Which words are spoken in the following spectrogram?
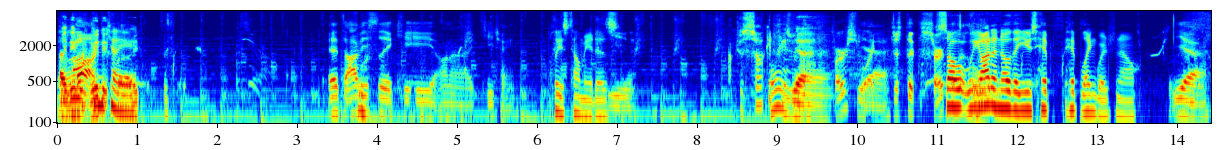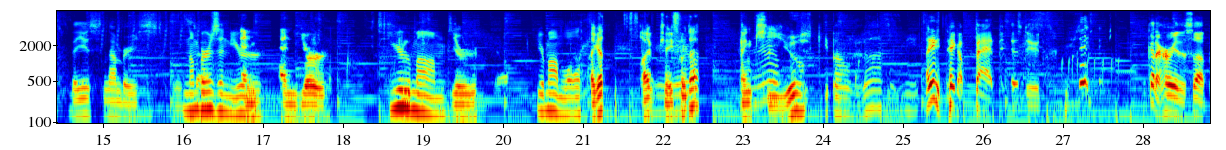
I didn't I read it right. It's obviously a key on a keychain. Please tell me it is. Yeah. I'm just so confused Ooh. with Yeah. the first Yeah. word. Just the circle. So we gotta know they use hip hip language now. Yeah, they use numbers. and stuff. Numbers and your And, and your your mom, your your mom, lol. I got 5k for that. Thank you. Just keep on loving me. I need to take a bad piss, dude. Gotta hurry this up.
